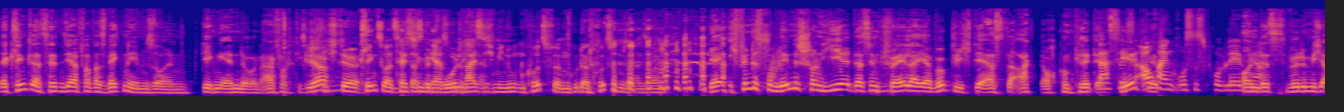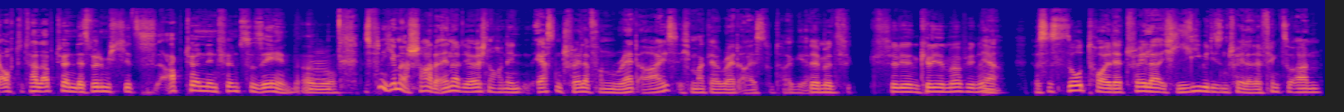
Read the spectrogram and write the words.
Er klingt, als hätten sie einfach was wegnehmen sollen gegen Ende und einfach die Ja. Geschichte. Klingt so, als hätte das eher so ein bedrohlicher. 30 Minuten Kurzfilm, ein guter Kurzfilm sein sollen. Ja, ich finde, das Problem ist schon hier, dass im Trailer ja wirklich der erste Akt auch komplett Das erzählt ist auch wird. ein großes Problem. und ja. das würde mich auch total abtören. Das würde mich jetzt abtören, den Film zu sehen. Also, Das finde ich immer schade. Erinnert ihr euch noch an den ersten Trailer von Red Eyes? Ich mag ja Red Eyes total gerne. Der mit Cillian, Killian Murphy, ne? Ja, das ist so toll. Der Trailer, ich liebe diesen Trailer. Der fängt so an.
